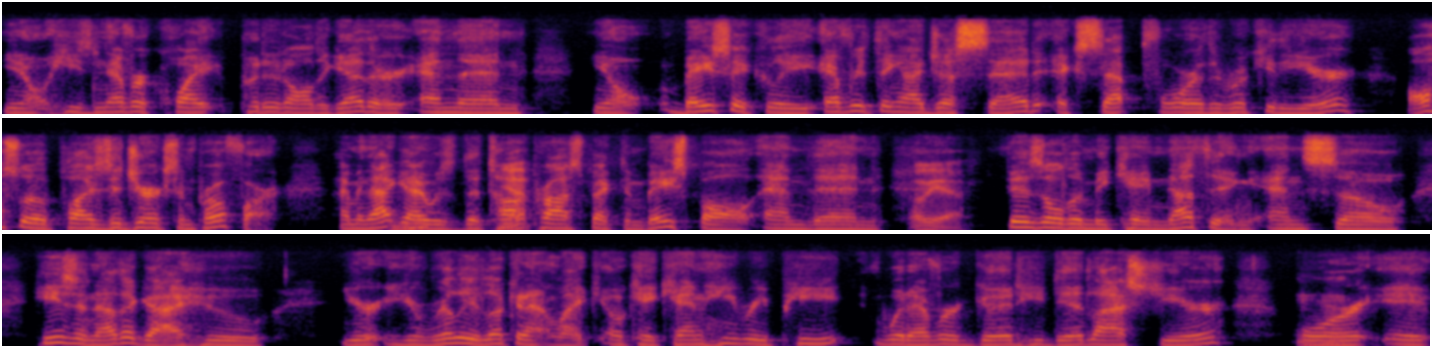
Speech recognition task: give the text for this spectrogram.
you know he's never quite put it all together and then you know basically everything i just said except for the rookie of the year also applies to Jurickson Profar i mean that mm-hmm. guy was the top yep. prospect in baseball and then oh yeah fizzled and became nothing and so he's another guy who you're you're really looking at like okay can he repeat whatever good he did last year mm-hmm. or it,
